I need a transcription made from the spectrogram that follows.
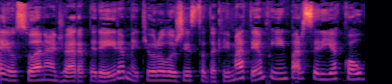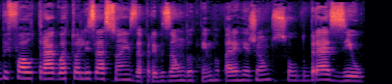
Olá, eu sou a Nadiara Pereira, meteorologista da Climatempo, e em parceria com a Ubifol trago atualizações da previsão do tempo para a região sul do Brasil.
